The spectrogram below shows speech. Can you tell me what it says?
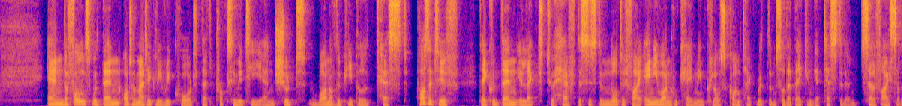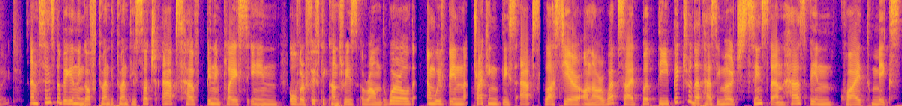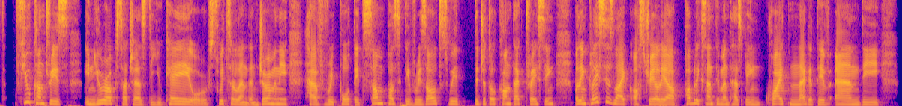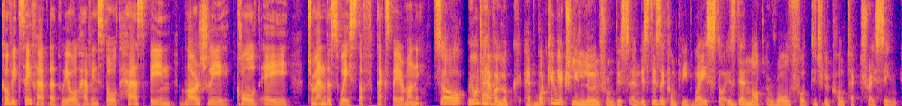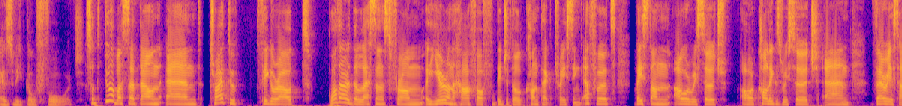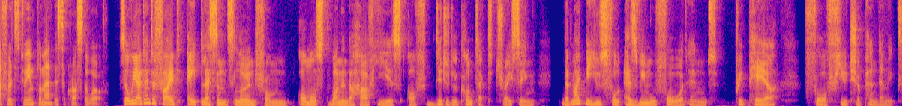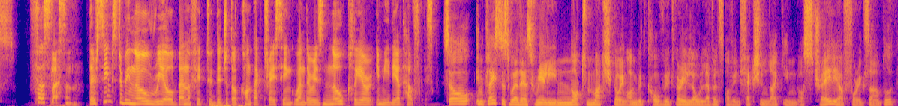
And the phones would then automatically record that proximity. And should one of the people test positive, they could then elect to have the system notify anyone who came in close contact with them so that they can get tested and self isolate. And since the beginning of 2020, such apps have been in place in over 50 countries around the world. And we've been tracking these apps last year on our website. But the picture that has emerged since then has been quite mixed. Few countries in Europe, such as the UK or Switzerland and Germany, have reported some positive results with digital contact tracing. But in places like Australia, public sentiment has been quite negative, and the COVID Safe app that we all have installed has been largely called a tremendous waste of taxpayer money. So we want to have a look at what can we actually learn from this and is this a complete waste or is there not a role for digital contact tracing as we go forward? So the two of us sat down and tried to figure out what are the lessons from a year and a half of digital contact tracing efforts based on our research, our colleagues' research, and various efforts to implement this across the world? So, we identified eight lessons learned from almost one and a half years of digital contact tracing that might be useful as we move forward and prepare for future pandemics. First lesson there seems to be no real benefit to digital contact tracing when there is no clear immediate health risk. So, in places where there's really not much going on with COVID, very low levels of infection, like in Australia, for example,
